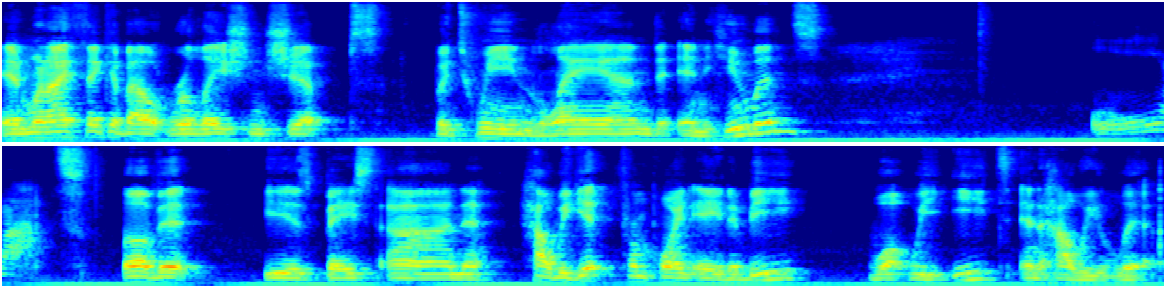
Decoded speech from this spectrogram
And when I think about relationships between land and humans, lots of it is based on how we get from point A to B, what we eat, and how we live.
